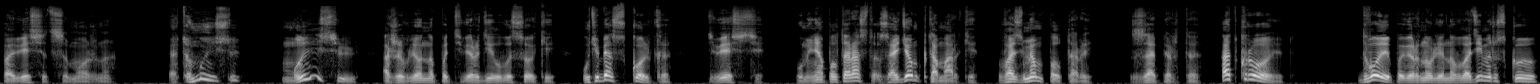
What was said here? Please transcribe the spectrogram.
повеситься можно». «Это мысль, мысль!» — оживленно подтвердил Высокий. «У тебя сколько?» «Двести. У меня полтораста. Зайдем к Тамарке. Возьмем полторы». «Заперто. Откроет». Двое повернули на Владимирскую,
